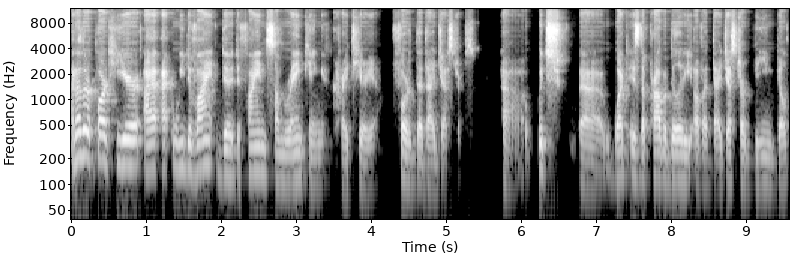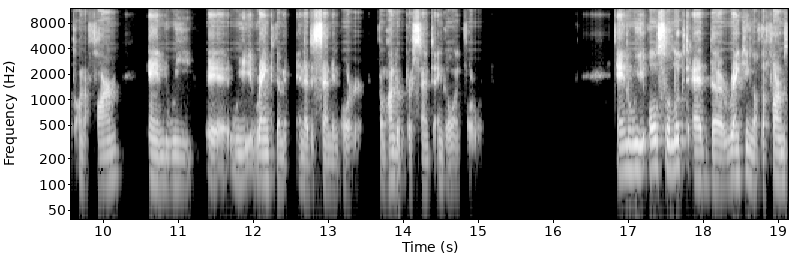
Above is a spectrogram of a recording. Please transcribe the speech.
Another part here, I, I, we define, define some ranking criteria for the digesters, uh, which uh, what is the probability of a digester being built on a farm, and we uh, we rank them in a descending order from 100% and going forward. And we also looked at the ranking of the farms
